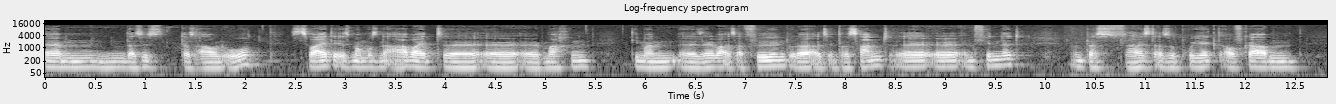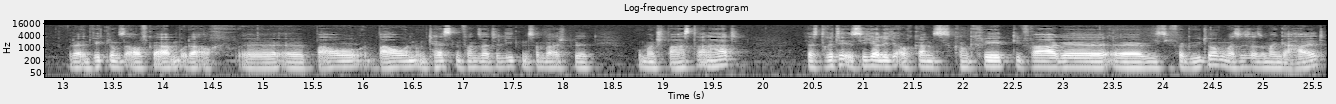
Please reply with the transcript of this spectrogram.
das ist das A und O. Das Zweite ist, man muss eine Arbeit äh, äh, machen, die man äh, selber als erfüllend oder als interessant empfindet. Und das heißt also Projektaufgaben oder Entwicklungsaufgaben oder auch Bau, Bauen und Testen von Satelliten zum Beispiel, wo man Spaß dran hat. Das dritte ist sicherlich auch ganz konkret die Frage, wie ist die Vergütung, was ist also mein Gehalt?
